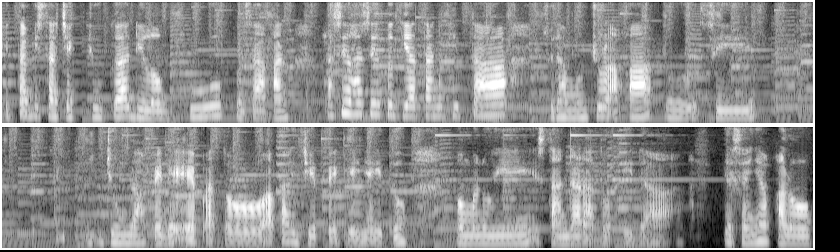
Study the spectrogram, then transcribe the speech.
Kita bisa cek juga di logbook misalkan hasil-hasil kegiatan kita sudah muncul apa uh, si jumlah PDF atau apa JPG-nya itu memenuhi standar atau tidak. Biasanya kalau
